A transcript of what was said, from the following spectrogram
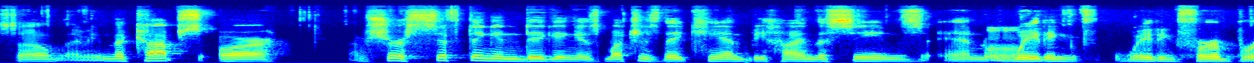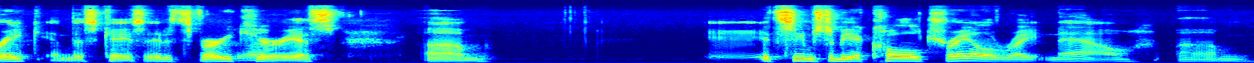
So, I mean, the cops are, I'm sure, sifting and digging as much as they can behind the scenes and mm. waiting, waiting for a break. In this case, it's very yeah. curious. Um, it seems to be a cold trail right now. Um,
